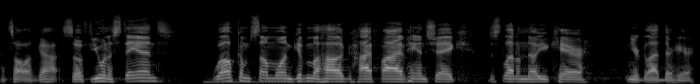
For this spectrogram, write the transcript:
that's all i've got. So if you want to stand welcome someone give them a hug high five handshake just let them know you care and you're glad they're here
